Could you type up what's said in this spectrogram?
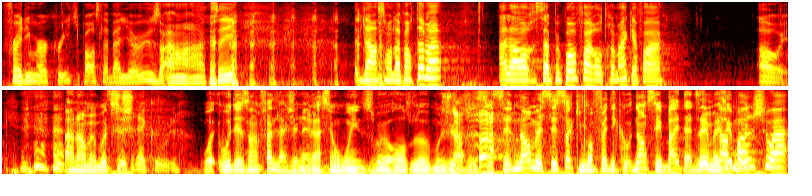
Freddie Mercury qui passe la balieuse en- dans son appartement. Alors, ça peut pas faire autrement que faire Ah oui, Ah non, mais moi, tu c'est très cool. Ouais, ouais, des enfants de la génération Wayne's World, là. Moi, je- je- c'est- c'est- non, mais c'est ça qui m'a fait découvrir. Non, c'est bête à dire, mais sais, pas moi, le choix.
